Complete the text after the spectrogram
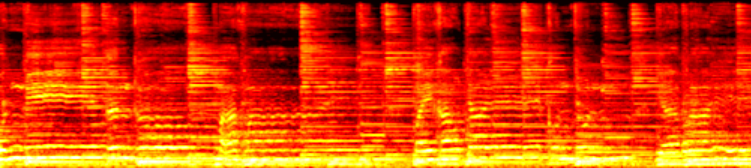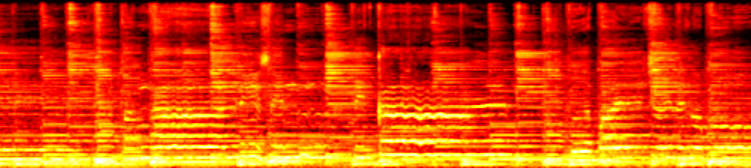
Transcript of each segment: คนมีเงินทองมากมาย ไม่เข้าใจคุณจนอย่ากไรทำงานนี้สินติดกายเพื่อไปใช้เลยก็พอ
